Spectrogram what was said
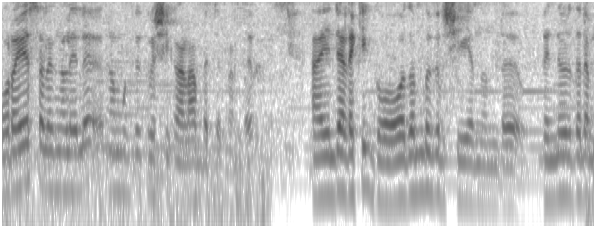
കുറേ സ്ഥലങ്ങളിൽ നമുക്ക് കൃഷി കാണാൻ പറ്റുന്നുണ്ട്. അതിന്റെ ഇടയ്ക്ക് ഗോതമ്പ് കൃഷി ചെയ്യുന്നുണ്ട്. പിന്നെ ഒരു തരം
